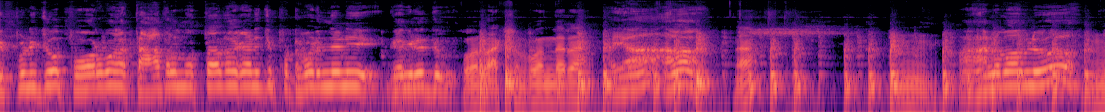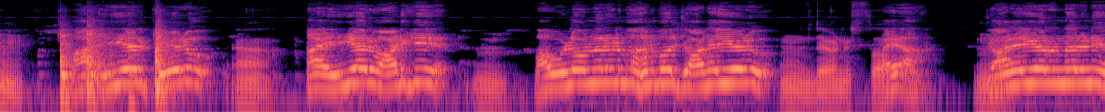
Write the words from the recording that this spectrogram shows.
ఎప్పటి నుంచో పూర్వం తాతల ముత్తాతల కాడి నుంచి పుట్టబడిందని గంగిరెద్దు. పోనీ రక్షణ పొందారా? అయ్యా ఆ, ఆ? ఉమ్, మా అన్నబాబులు ఉమ్, మా అయ్యారు పేరు. ఆ, మా అయ్యారు వాడికి. ఉమ్, మా ఊళ్ళో ఉన్నారని మహానుభావులు జాన్ అయ్యారు ఉమ్, దేవునికి అయ్యా స్తోత్రం జాన్ అయ్య గారు ఉన్నారని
